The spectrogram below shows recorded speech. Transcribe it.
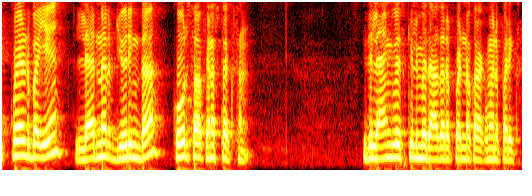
acquired by a learner during the course of instruction ఇది లాంగ్వేజ్ స్కిల్ మీద ఆధారపడిన ఒక రకమైన పరీక్ష.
